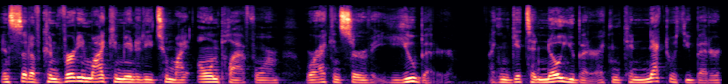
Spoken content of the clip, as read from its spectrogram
instead of converting my community to my own platform where I can serve you better. I can get to know you better. I can connect with you better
